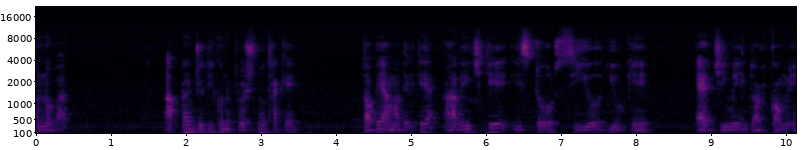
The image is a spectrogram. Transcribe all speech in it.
ধন্যবাদ। আপনার যদি কোনো প্রশ্ন থাকে, তবে আমাদেরকে R HK store CO UK at Gmail dot কমে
